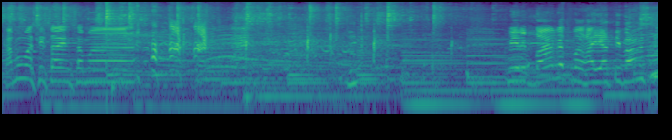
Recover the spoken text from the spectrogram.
Kamu masih sayang sama... Mirip banget, menghayati banget sih.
